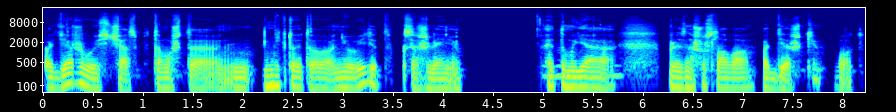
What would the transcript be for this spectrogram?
поддерживаю сейчас, потому что н- никто этого не увидит, к сожалению. Поэтому мгм, я мгм. произношу слова поддержки. Вот.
